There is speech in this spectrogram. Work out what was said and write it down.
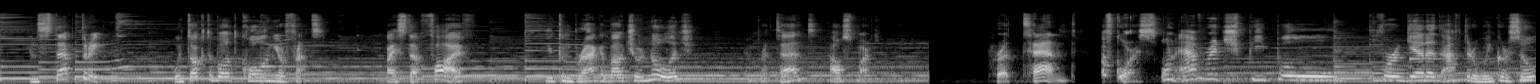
In step 3, we talked about calling your friends. By step 5, you can brag about your knowledge pretend how smart you are. Pretend. Of course, on average, people forget it after a week or so.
